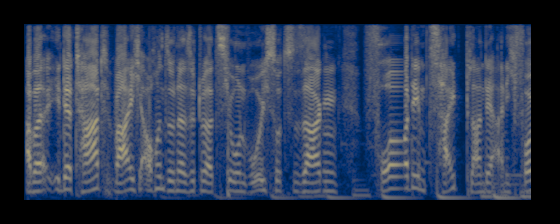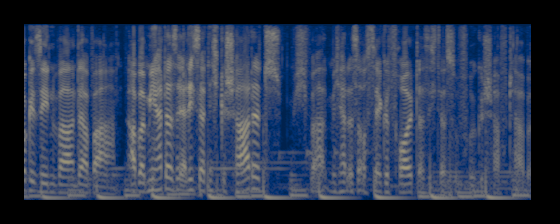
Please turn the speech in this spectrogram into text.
Aber in der Tat war ich auch in so einer Situation, wo ich sozusagen vor dem Zeitplan, der eigentlich vorgesehen war, da war. Aber mir hat das ehrlich gesagt nicht geschadet. Mich, war, mich hat es auch sehr gefreut, dass ich das so früh geschafft habe.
